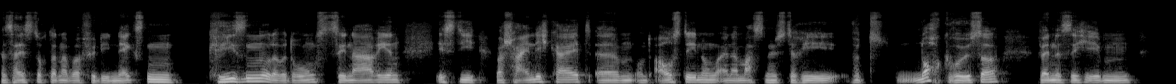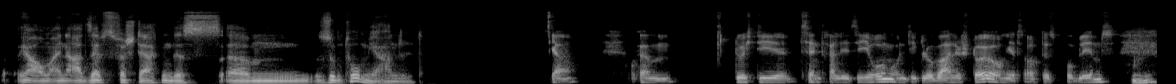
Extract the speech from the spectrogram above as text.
Das heißt doch dann aber für die nächsten Krisen oder Bedrohungsszenarien ist die Wahrscheinlichkeit ähm, und Ausdehnung einer Massenhysterie wird noch größer, wenn es sich eben ja um eine Art selbstverstärkendes ähm, Symptom hier handelt. Ja, ähm, durch die Zentralisierung und die globale Steuerung jetzt auch des Problems, mhm.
